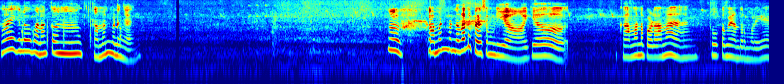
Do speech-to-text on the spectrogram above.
ஹாய் ஹலோ வணக்கம். கமெண்ட் பண்ணுங்க. கமெண்ட் பண்ண தானே பேச முடியும். ஐயோ கமெண்ட் போடாமல் தூக்கமே வந்துடும் போலயே.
